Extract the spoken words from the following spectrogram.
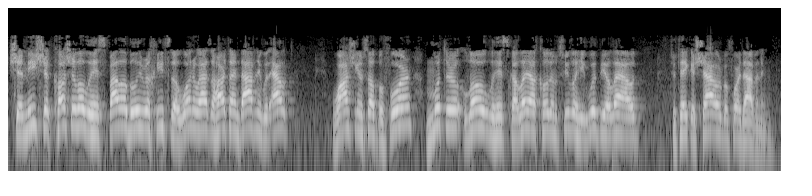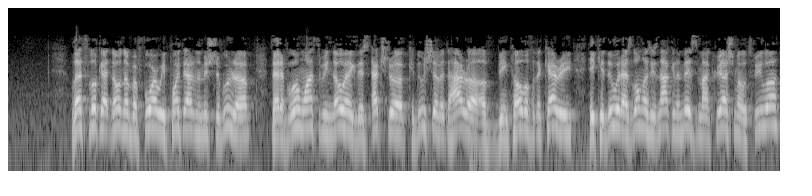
shemisha koshelo lehispalo beli rechitza. One who has a hard time davening without washing himself before mutter lo lehiskaleya kodem tefila. He would be allowed to take a shower before davening. Let's look at note number four. We pointed out in the Mishnah that if one wants to be knowing this extra kedusha v'tahara of being tova for the carry, he can do it as long as he's not going to miss man kriyashma tefillah,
